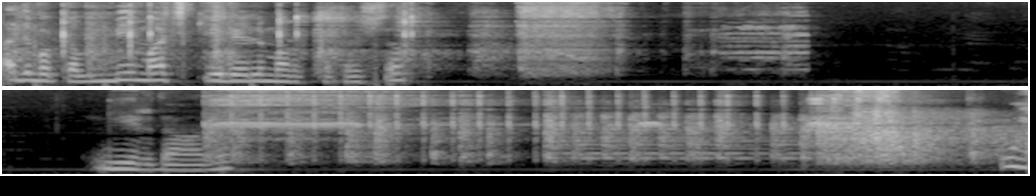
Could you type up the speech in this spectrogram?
Hadi bakalım bir maç girelim arkadaşlar. Girdi abi. Uy.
